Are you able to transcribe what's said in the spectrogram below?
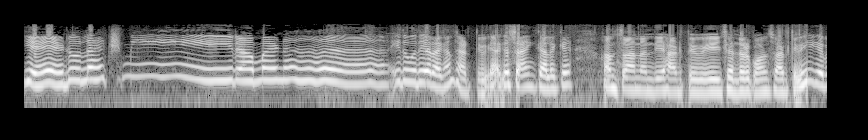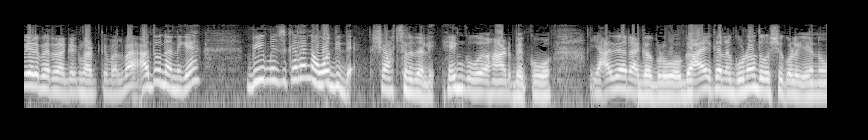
ಏಳು ಲಕ್ಷ್ಮೀ ರಮಣ. ಇದು ಉದಯ ರಾಗ ಅಂತ ಹಾಡ್ತೀವಿ. ಹಾಗೆ ಸಾಯಂಕಾಲಕ್ಕೆ ಹಂಸಾನಂದಿ ಹಾಡ್ತೀವಿ, ಚಂದ್ರಕೋನ್ಸ್ ಹಾಡ್ತೀವಿ. ಹೀಗೆ ಬೇರೆ ಬೇರೆ ರಾಗಗಳು ಹಾಡ್ತೀವಲ್ವ? ಅದು ನನಗೆ ಬಿ ಮ್ಯೂಸಿಕಲ್ಲೇ ನಾನು ಓದಿದ್ದೆ ಶಾಸ್ತ್ರದಲ್ಲಿ. ಹೆಂಗೆ ಹಾಡಬೇಕು, ಯಾವ್ಯಾವ ರಾಗಗಳು, ಗಾಯಕನ ಗುಣದೋಷಗಳು ಏನು,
